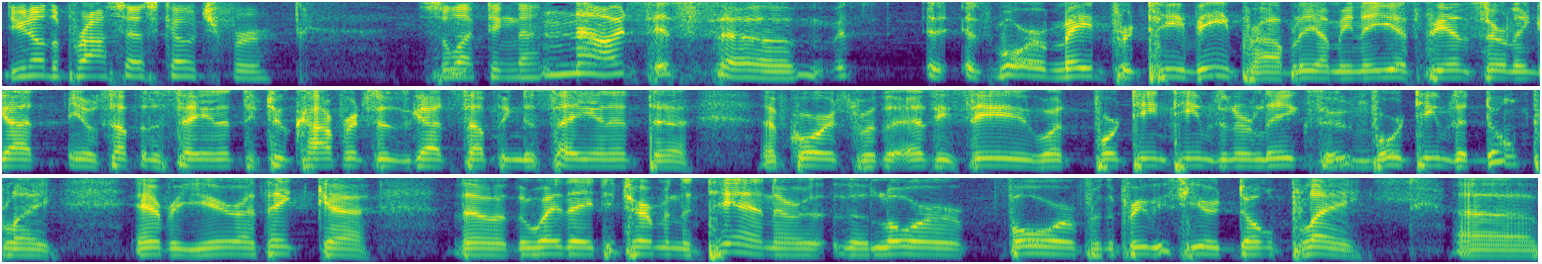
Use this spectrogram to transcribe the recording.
Do you know the process, Coach, for selecting that? No, it's it's um, it's, it's more made for TV, probably. I mean, ESPN certainly got you know something to say in it. The two conferences got something to say in it. Uh, of course, with the SEC, what 14 teams in their leagues? There's four teams that don't play every year. I think. Uh, the the way they determine the ten or the lower four for the previous year don't play uh,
